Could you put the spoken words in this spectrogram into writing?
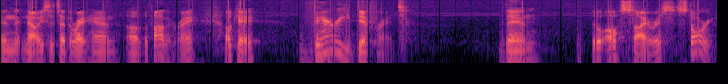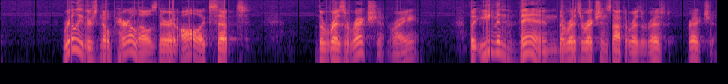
And now he sits at the right hand of the Father, right? Okay, very different than the Osiris story. Really, there's no parallels there at all except the resurrection, right? But even then, the resurrection is not the resurrection.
